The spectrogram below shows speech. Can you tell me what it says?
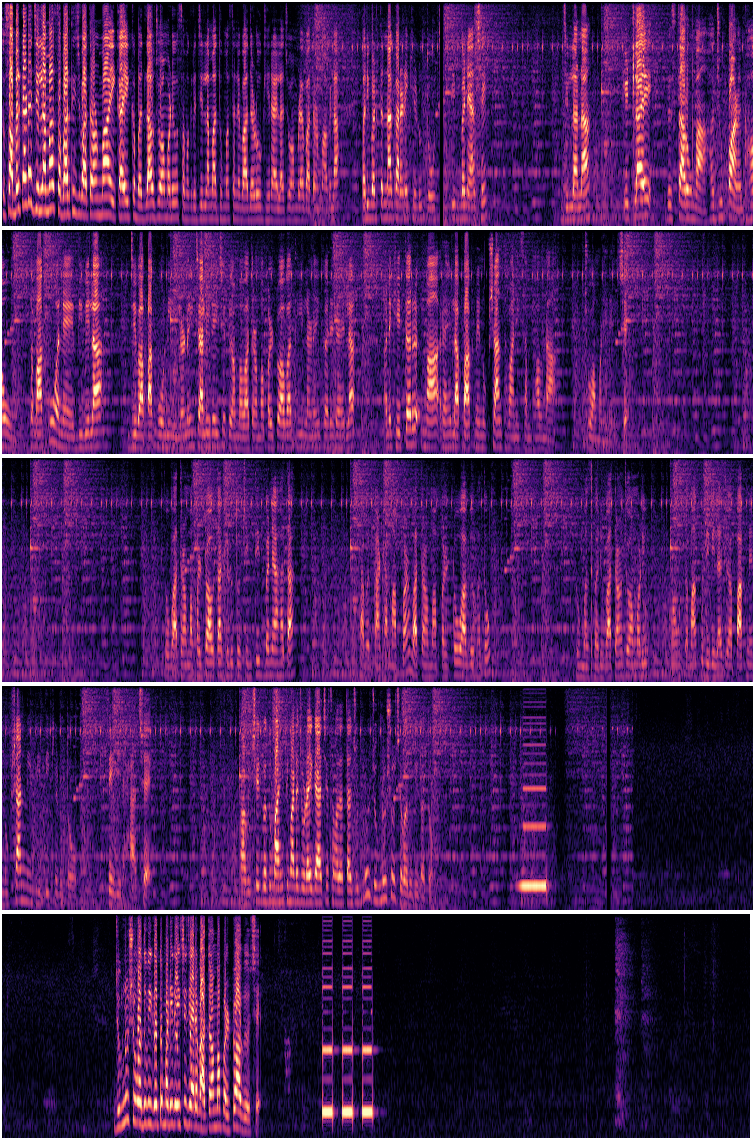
તો સાબરકાંઠા જિલ્લામાં સવારથી જ વાતાવરણમાં એકાએક બદલાવ જોવા મળ્યો. સમગ્ર જિલ્લામાં ધુમ્મસ અને વાદળો ઘેરાયેલા જોવા મળ્યા. વાતાવરણમાં આવેલા પરિવર્તનના કારણે ખેડૂતો ચિંતિત બન્યા છે. જિલ્લાના કેટલાય વિસ્તારોમાં હજુ પણ ઘઉં, તમાકુ અને દિવેલા જેવા પાકોની લણણી ચાલી રહી છે. તેવામાં વાતાવરણમાં પલટો આવવાથી લણણી કરી રહેલા અને ખેતરમાં રહેલા પાકને નુકસાન થવાની સંભાવના જોવા મળી રહી છે. વાતાવરણમાં પલટો આવતા ખેડૂતો ચિંતિત બન્યા હતા. સાબરકાંઠામાં પણ વાતાવરણમાં પલટો આવ્યો હતો. ધુમ્મસભર્યું વાતાવરણ જોવા મળ્યું. ઘઉં, તમાકુ, દિવેલા જેવા પાકને નુકસાનની ભીતિ ખેડૂતો સેવી રહ્યા છે. આ વિશે વધુ માહિતી માટે જોડાઈ ગયા છે સંવાદદાતા જુગનું. જુગનું, શું છે વધુ વિગતો? જુગનું શું વધુ વિગતો મળી રહી છે જ્યારે વાતાવરણમાં પલટો આવ્યો છે?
